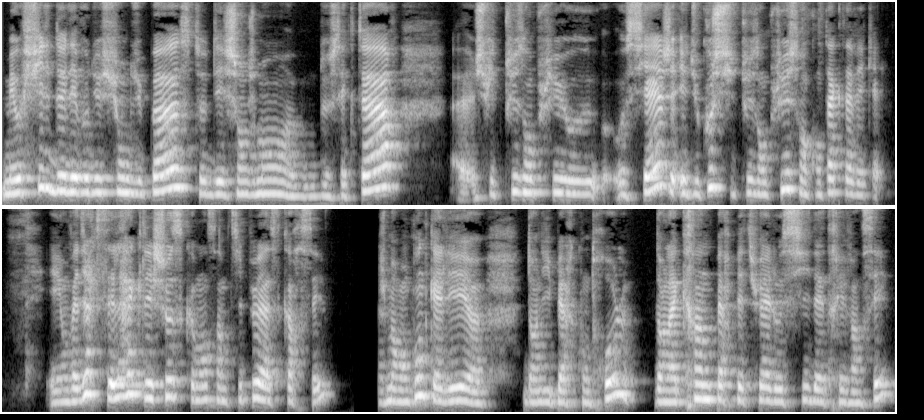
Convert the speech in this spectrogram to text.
Mais au fil de l'évolution du poste, des changements de secteur, je suis de plus en plus au siège et du coup je suis de plus en plus en contact avec elle. Et on va dire que c'est là que les choses commencent un petit peu à se corser. Je me rends compte qu'elle est euh, dans l'hyper-contrôle, dans la crainte perpétuelle aussi d'être évincée.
